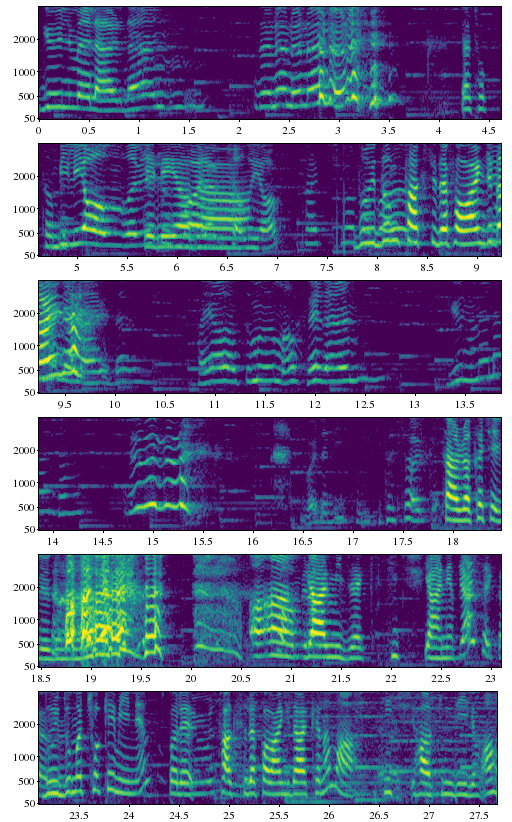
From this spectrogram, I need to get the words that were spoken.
gülmelerden Ya çok tanıdık. biliyor olabilirsiniz Geliyor da. çalıyor. Saçma Duydum sapan takside falan giderken. cümlelerden hayatımı mahveden gülmelerden Böyle değil tabii ki de şarkı. Sen raka çevirdin onu. Aa, biraz- gelmeyecek. Hiç yani Gerçekten mi? duyduğuma çok eminim. Böyle Duymuşsundur. takside falan giderken ama hiç hakim değilim. Ah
